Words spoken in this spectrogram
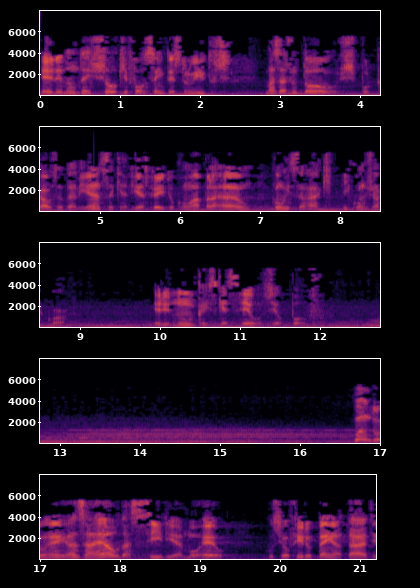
Ele não deixou que fossem destruídos, mas ajudou-os por causa da aliança que havia feito com Abraão, com Isaac e com Jacó. Ele nunca esqueceu o seu povo. Quando rei Azael da Síria morreu, o seu filho Ben-Hadad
